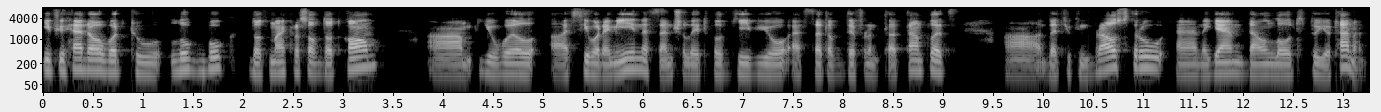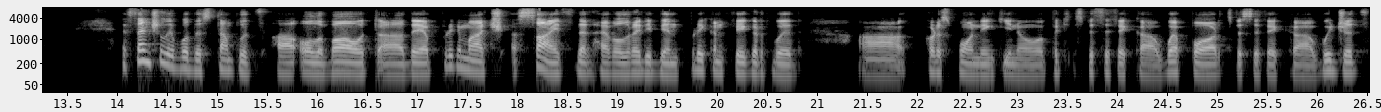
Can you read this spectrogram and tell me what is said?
If you head over to lookbook.microsoft.com, um, you will uh, see what I mean. Essentially, it will give you a set of different uh, templates uh, that you can browse through and again download to your tenant. Essentially, what these templates are all about, uh, they are pretty much sites that have already been pre-configured with uh, corresponding, you know, specific uh, web parts, specific uh, widgets,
